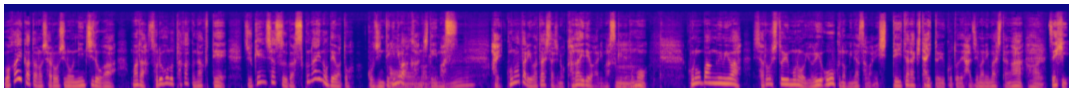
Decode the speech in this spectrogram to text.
若い方の社労士の認知度がまだそれほど高くなくて、受験者数が少ないのではと、個人的には感じています。はい、このあたり私たちの課題ではありますけれども、この番組は社労士というものをより多くの皆様に知っていただきたいということで始まりましたが、はい。ぜひ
